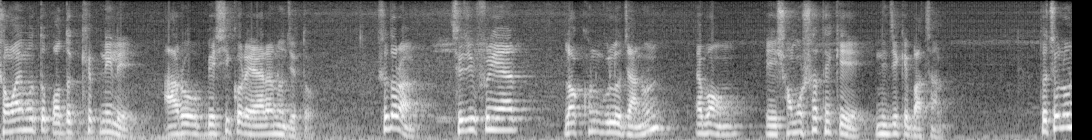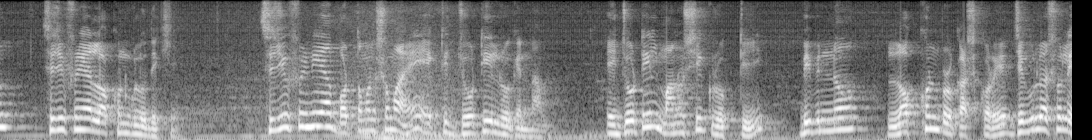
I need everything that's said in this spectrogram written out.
সময় মতো পদক্ষেপ নিলে আরও বেশি করে এড়ানো যেত। সুতরাং সিজিফ্রেনিয়ার লক্ষণগুলো জানুন এবং এই সমস্যা থেকে নিজেকে বাঁচান। তো চলুন সিজিফ্রেনিয়ার লক্ষণগুলো দেখি। সিজিওফ্রেনিয়া বর্তমান সময়ে একটি জটিল রোগের নাম। এই জটিল মানসিক রোগটি বিভিন্ন লক্ষণ প্রকাশ করে যেগুলো আসলে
